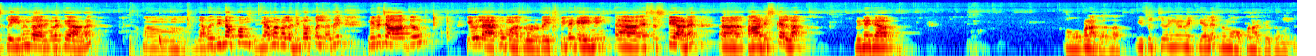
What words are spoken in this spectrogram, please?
സ്ക്രീനും കാര്യങ്ങളൊക്കെയാണ്. അപ്പോൾ ഇതിന്റെ ഒപ്പം ഞാൻ പറഞ്ഞല്ലോ ഇതിന്റെ ഒപ്പം ഉള്ളത് ഇതിന്റെ ചാർജറും ഈ ഒരു ലാപ്പും മാത്രമേ ഉള്ളൂ എച്ച് പിന്നെ ഗെയിമിങ് എസ് എസ് ടി ആണ്. ഹാർഡ് ഡിസ്ക് അല്ല. പിന്നെ ഗ്രാ ഓപ്പൺ ആക്കാം. ഈ സ്വിച്ച് ഇങ്ങനെ നെക്കിയാൽ ഇതൊന്ന് ഓപ്പൺ ആക്കി വെക്കാം നമുക്ക്.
